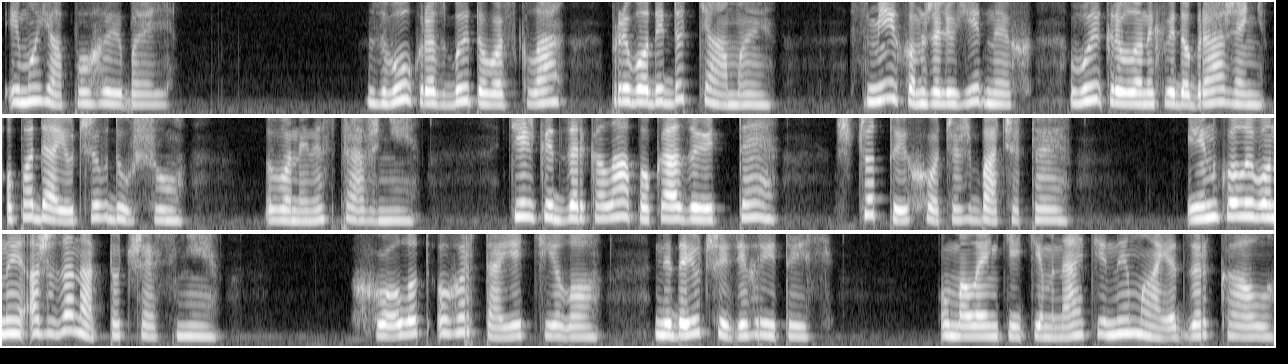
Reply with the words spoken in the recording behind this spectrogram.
і моя погибель. Звук розбитого скла приводить до тями, сміхом жалюгідних, викривлених відображень, опадаючи в душу. Вони не справжні. Тільки дзеркала показують те, що ти хочеш бачити. Інколи вони аж занадто чесні. Холод огортає тіло, не даючи зігрітись. У маленькій кімнаті немає дзеркал.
